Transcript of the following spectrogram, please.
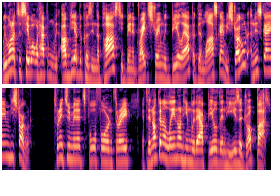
We wanted to see what would happen with Avdija because in the past he'd been a great stream with Beal out, but then last game he struggled, and this game he struggled. 22 minutes, 4 4 and 3. If they're not going to lean on him without Beal, then he is a drop. But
